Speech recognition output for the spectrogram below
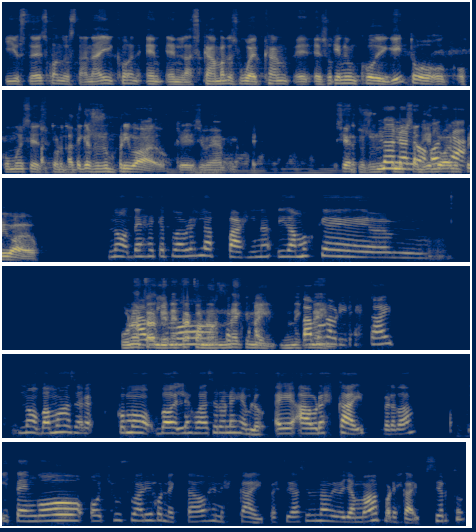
y ustedes cuando están ahí con, en, en las cámaras webcam, eh, ¿eso tiene un codiguito o, o cómo es eso? Acordate que eso es un privado, que se me... Cierto, eso es un, No, no, no, o algo sea, privado. No, desde que tú abres la página, digamos que mm, uno también entra con un nickname. Vamos a abrir Skype. No, vamos a hacer como, les voy a hacer un ejemplo. Eh, abro Skype, ¿verdad? Y tengo ocho usuarios conectados en Skype. Estoy haciendo una videollamada por Skype, ¿cierto?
